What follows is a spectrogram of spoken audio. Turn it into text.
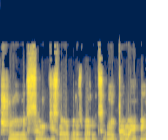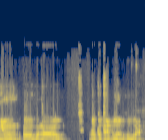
що з цим дійсно розберуться. Ну, тема, як мінімум, е, вона потребує обговорення.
